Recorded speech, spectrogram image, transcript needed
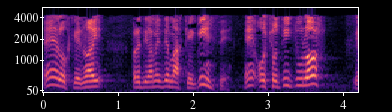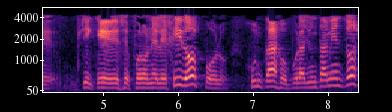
¿eh? los que no hay prácticamente más que 15. ¿eh? Ocho títulos, que sí que se fueron elegidos por juntas o por ayuntamientos,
